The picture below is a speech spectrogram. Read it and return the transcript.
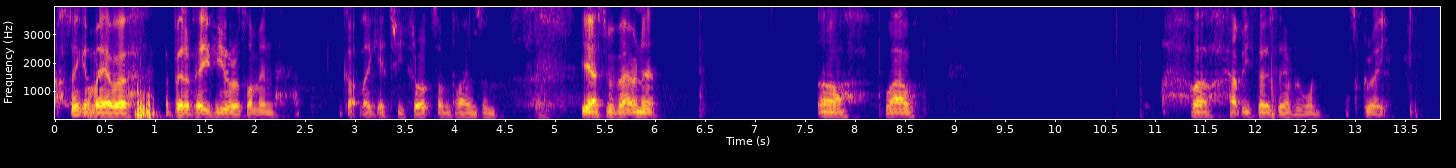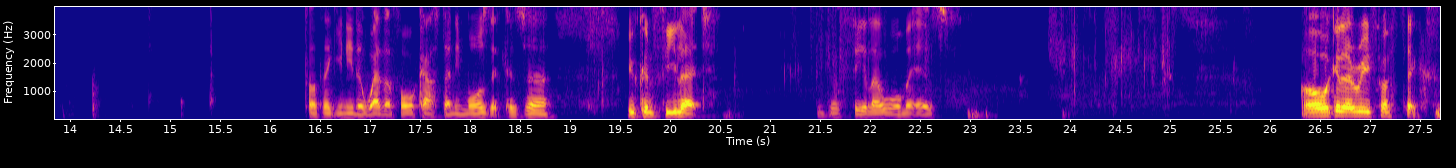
I think I may have a, a bit of hay fever or something. Got like itchy throat sometimes, and yes, we're better, isn't it? Oh, wow. Well, happy Thursday, everyone. It's great. Don't think you need a weather forecast anymore, is it? Because uh, you can feel it. You can feel how warm it is. Oh, we're going to read from 6,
